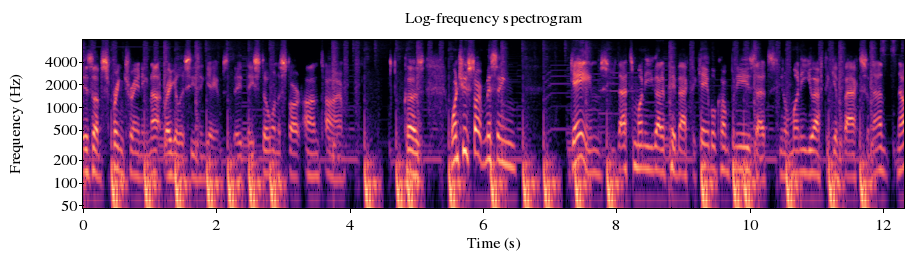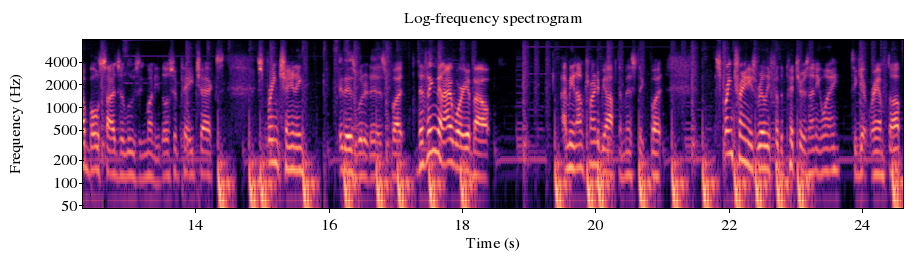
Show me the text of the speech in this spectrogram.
is of spring training, not regular season games. They, they still want to start on time because once you start missing games, that's money you got to pay back to cable companies. That's you know money you have to give back. So now now both sides are losing money. Those are paychecks. Spring training, it is what it is. But the thing that I worry about, I mean, I'm trying to be optimistic, but spring training is really for the pitchers anyway to get ramped up.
